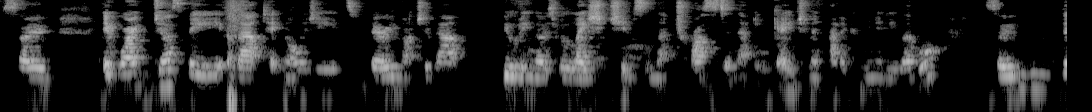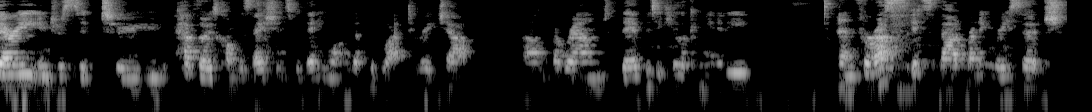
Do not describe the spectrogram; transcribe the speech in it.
So it won't just be about technology, it's very much about building those relationships and that trust and that engagement at a community level. So, very interested to have those conversations with anyone that would like to reach out um, around their particular community. And for us, it's about running research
